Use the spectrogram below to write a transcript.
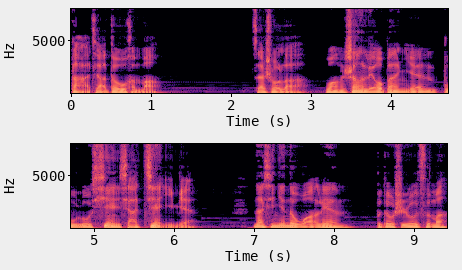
大家都很忙。再说了，网上聊半年不如线下见一面，那些年的网恋不都是如此吗？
